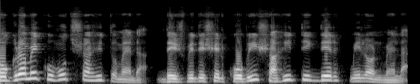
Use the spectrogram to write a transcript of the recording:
প্রোগ্রামে কুমুদ সাহিত্য মেলা দেশ বিদেশের কবি সাহিত্যিকদের মিলন মেলা।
